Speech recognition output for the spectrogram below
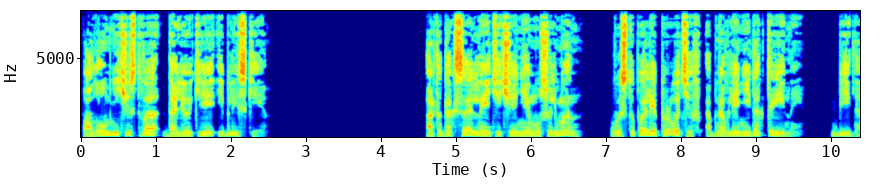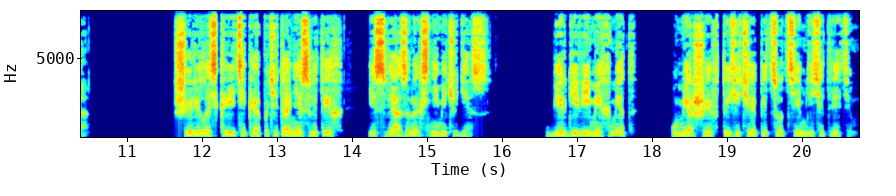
Паломничество далекие и близкие. Ортодоксальные течения мусульман выступали против обновлений доктрины, бида. Ширилась критика почитания святых и связанных с ними чудес. Биргеви Мехмед, умерший в 1573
